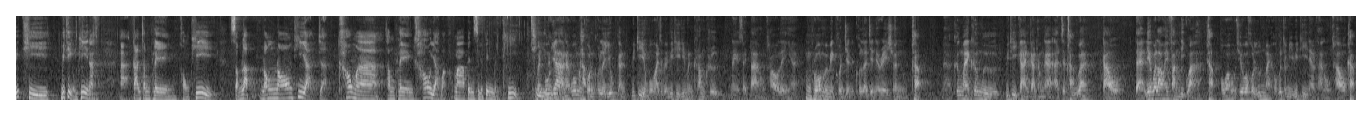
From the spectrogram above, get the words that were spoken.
วิธีวิธีของพี่นะะการจำเพลงของพี่ สำหรับน้องๆที่อยากจะเข้ามาทำเพลงเข้าอยากมามาเป็นศิลปินเหมือนพี่ทีมันพูดไหยากนะเพราะว่ามันรับคนคนละยุคกันวิธีของผมอาจจะเป็นวิธีที่มันคล่ำครึในสายตาของเขาอะไรเงี้ยอือฮึเพราะว่ามันเป็นคน gen- คนละเจเนอเรชัน ครับ นะฮะเครื่องไม้เครื่องมือวิธีการการทำงานอาจจะครับถือว่าเก่า แต่เรียกว่าเล่าให้ฟังดีกว่า ครับเพราะว่าผมเชื่อว่าคนรุ่นใหม่เขาก็จะมีวิธีแนวทางของเขา ครับ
